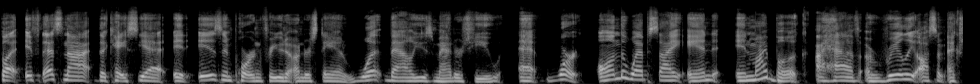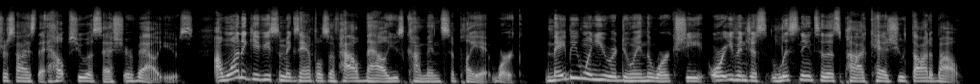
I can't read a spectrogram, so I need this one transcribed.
But if that's not the case yet, it is important for you to understand what values matter to you at work. On the website and in my book, I have a really awesome exercise that helps you assess your values. I want to give you some examples of how values come into play at work. Maybe when you were doing the worksheet or even just listening to this podcast, you thought about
